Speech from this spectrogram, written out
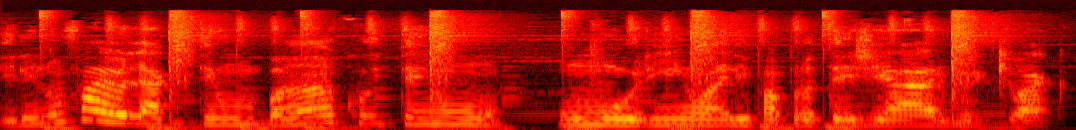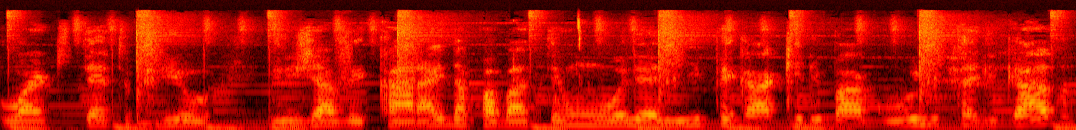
Ele não vai olhar que tem um banco e tem um, um murinho ali para proteger a árvore que o, ar o arquiteto criou. Ele já vê, caralho, dá pra bater um olho ali, pegar aquele bagulho, tá ligado?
